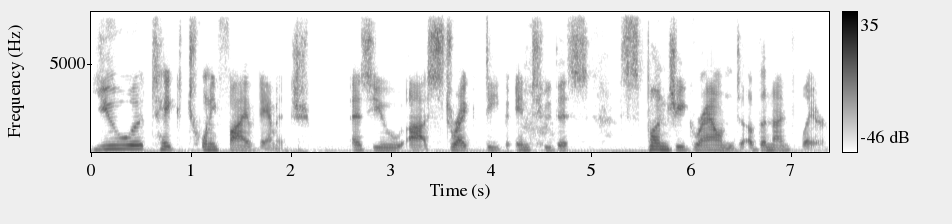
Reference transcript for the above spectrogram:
you take 25 damage as you uh, strike deep into this spongy ground of the ninth layer.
